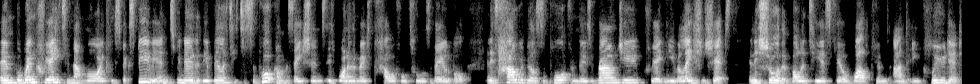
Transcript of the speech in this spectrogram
Um, but when creating that more inclusive experience, we know that the ability to support conversations is one of the most powerful tools available. And it's how we build support from those around you, create new relationships, and ensure that volunteers feel welcomed and included.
